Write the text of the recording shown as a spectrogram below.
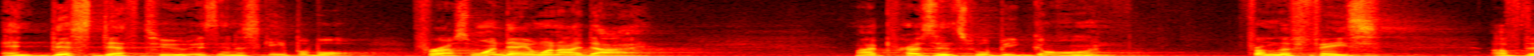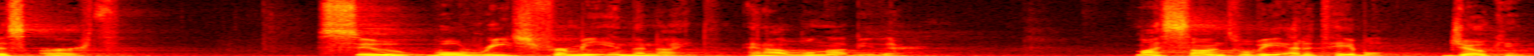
And this death, too, is inescapable for us. One day when I die, my presence will be gone from the face of this earth. Sue will reach for me in the night, and I will not be there. My sons will be at a table, joking,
